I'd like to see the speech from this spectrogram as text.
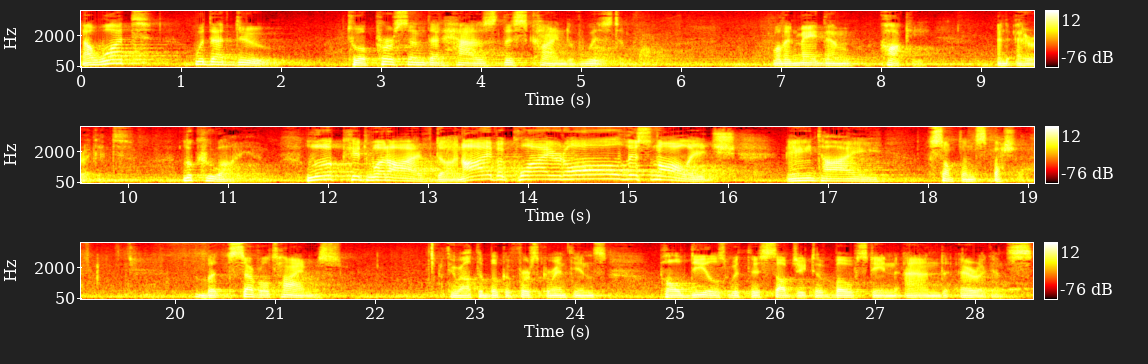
Now, what would that do to a person that has this kind of wisdom? Well, it made them cocky and arrogant. Look who I am. Look at what I've done. I've acquired all this knowledge. Ain't I something special? But several times throughout the book of 1 Corinthians, Paul deals with this subject of boasting and arrogance.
